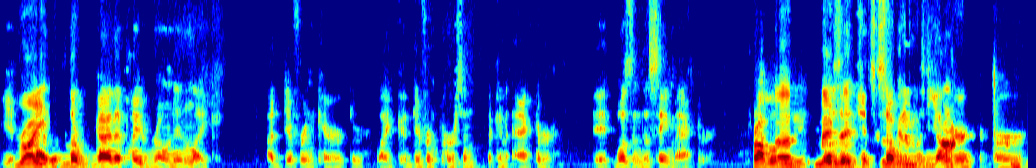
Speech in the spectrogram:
Yeah, right? The guy that played Ronan like a different character, like a different person, like an actor? It wasn't the same actor. Uh, Probably. maybe Was it just so he was younger, or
